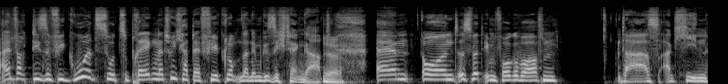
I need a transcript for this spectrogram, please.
einfach diese Figur zu, zu prägen. Natürlich hat er viel Klumpen an dem Gesicht hängen gehabt. Ja. Ähm, und es wird ihm vorgeworfen, dass Akin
